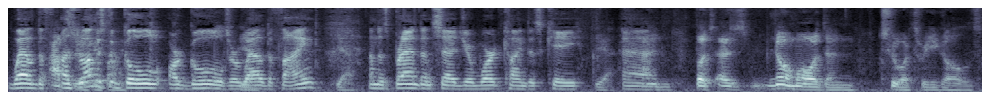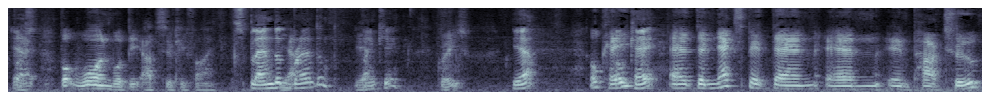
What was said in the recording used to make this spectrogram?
Well, def- as long as the goal or goals are Yeah. well defined, yeah, and as Brendan said, your word count is key. yeah. Um, and, but as no more than two or three goals. But, Yeah. but one would be absolutely fine. Splendid, Yeah. Brendan. Yeah. Thank you. Great. Yeah. Okay. Okay. Uh, the next bit then um, in part two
